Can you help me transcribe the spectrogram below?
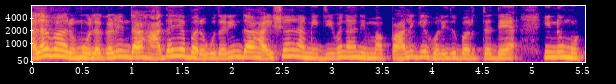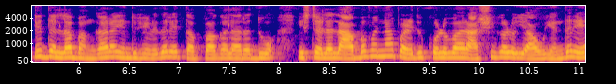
ಹಲವಾರು ಮೂಲಗಳಿಂದ ಆದಾಯ ಬರುವುದರಿಂದ ಐಷಾರಾಮಿ ಜೀವನ ನಿಮ್ಮ ಪಾಲಿಗೆ ಹೊಲಿದು ಬರುತ್ತದೆ. ಇನ್ನು ಮುಟ್ಟಿದ್ದೆಲ್ಲ ಬಂಗಾರ ಎಂದು ಹೇಳಿದರೆ ತಪ್ಪಾಗಲಾರದು. ಇಷ್ಟೆಲ್ಲ ಲಾಭವನ್ನ ಪಡೆದುಕೊಳ್ಳುವ ರಾಶಿಗಳು ಯಾವುವು ಎಂದರೆ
